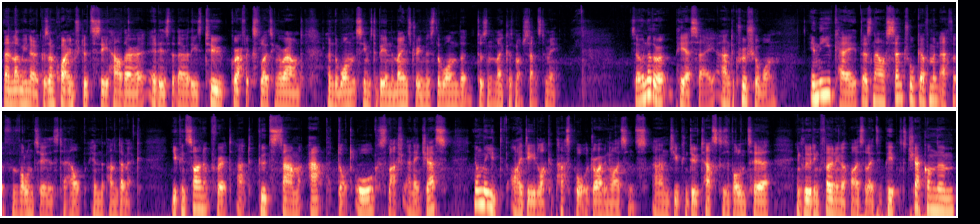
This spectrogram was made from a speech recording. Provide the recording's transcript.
then let me know, because I'm quite interested to see how there it is that there are these two graphics floating around, and the one that seems to be in the mainstream is the one that doesn't make as much sense to me. So, another PSA, and a crucial one. In the UK, there's now a central government effort for volunteers to help in the pandemic. You can sign up for it at goodsamapp.org/nhs You'll need ID like a passport or driving license, and you can do tasks as a volunteer, including phoning up isolated people to check on them,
